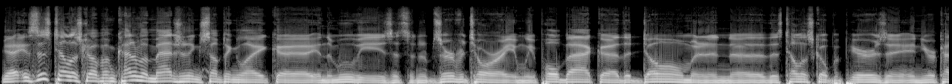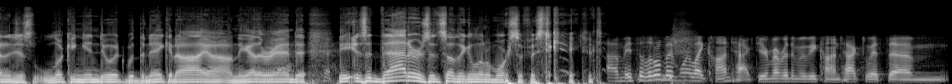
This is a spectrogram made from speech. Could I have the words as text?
Yeah, is this telescope? I'm kind of imagining something like uh, in the movies. It's an observatory, and we pull back uh, the dome, and, uh, this telescope appears, and you're kind of just looking into it with the naked eye on the other end. is it that, or is it something a little more sophisticated? Um, it's a little bit more like Contact. Do you remember the movie Contact with um,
